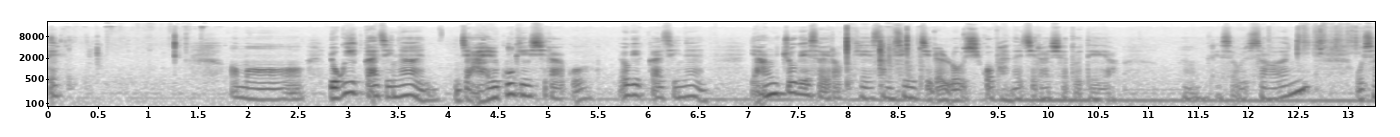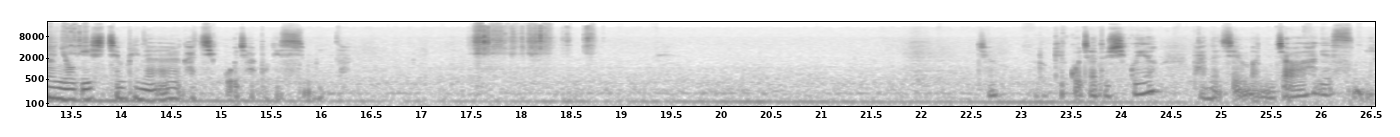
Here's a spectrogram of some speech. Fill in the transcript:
때 어머 여기까지는 이제 알고 계시라고 여기까지는 양쪽에서 이렇게 3cm를 놓으시고 바느질 하셔도 돼요. 어, 그래서 우선 우선 여기 시침핀을 같이 꽂아 보겠습니다. 이렇게 꽂아 두시고요. 바느질 먼저 하겠습니다.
